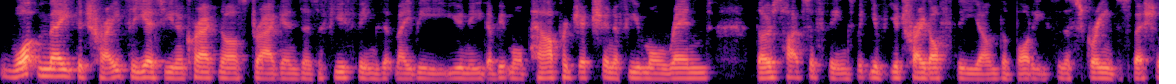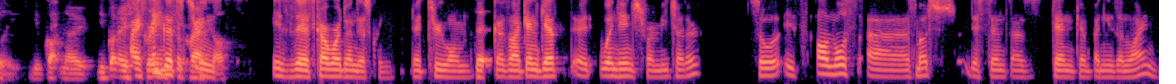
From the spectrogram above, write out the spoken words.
what made the trade? So yes, you know, Kragnos, dragons. There's a few things that maybe you need a bit more power projection, a few more rend, those types of things. But you you trade off the um, the bodies, the screens especially. You've got no you've got no screens for Kragnos is the Skywarden the screen, the three one, because I can get uh, one inch from each other. So it's almost uh, as much distance as ten companies online,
